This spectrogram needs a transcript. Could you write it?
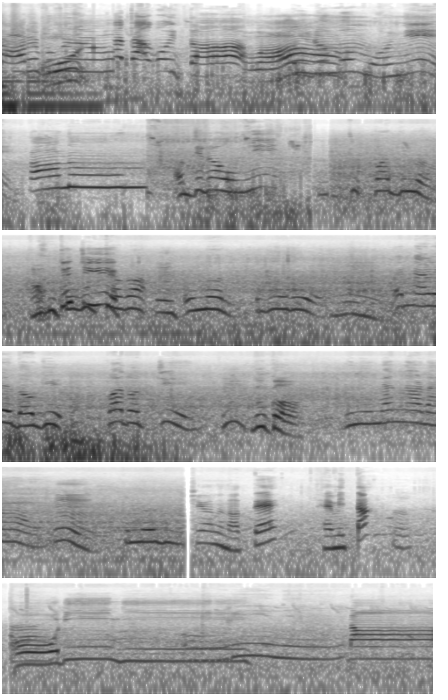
아래 보세요 타고 있다. 와 이름은 뭐니? 나는 어디로 오니? 쭉 빠지면. 안 되지 가 응. 오면 여기로. 옛날에 너기 빠졌지? 누가? 우리 옛날에 응 시우는 어때? 재밌다? 응. 어린이 우리 나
